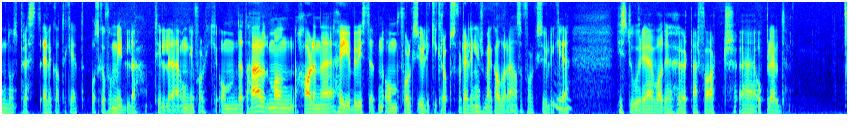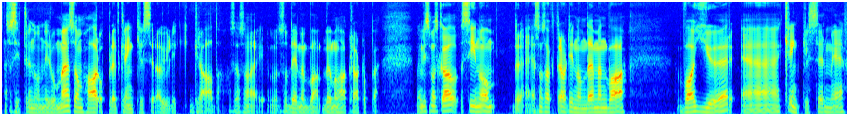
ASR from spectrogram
ungdomsprest eller kateket og skal formidle til eh, unge folk om dette her. Og man har denne høye bevisstheten om folks ulike kroppsfortellinger, som jeg kaller det. Altså folks ulike Mm. historie, hva de har hørt, erfart, eh, opplevd. Så sitter det noen i rommet som har opplevd krenkelser av ulik grad. da. Altså, så, det bør man ha klart oppe. Men hvis man skal si noe om Som sagt, dere har vært innom det, men hva, hva gjør eh, krenkelser med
